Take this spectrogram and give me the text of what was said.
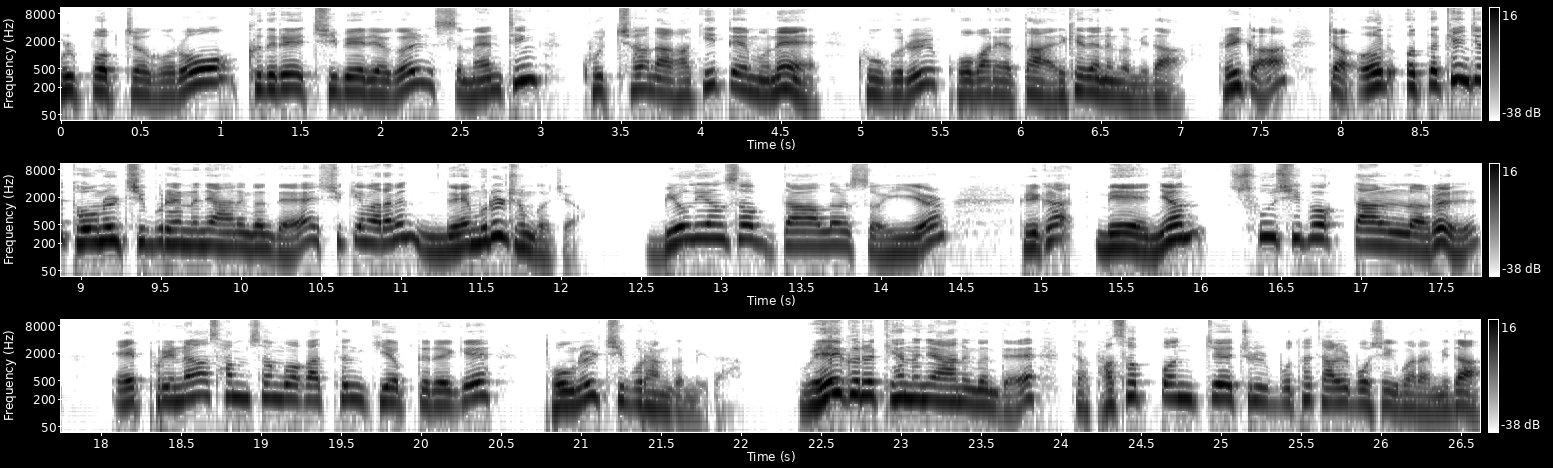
불법적으로 그들의 지배력을 cementing, 굳혀 나갔기 때문에 구글을 고발했다. 이렇게 되는 겁니다. 그러니까, 자, 어, 어떻게 이제 돈을 지불했느냐 하는 건데, 쉽게 말하면 뇌물을 준 거죠. billions of dollars a year. 그러니까 매년 수십억 달러를 애플이나 삼성과 같은 기업들에게 돈을 지불한 겁니다. 왜 그렇게 했느냐 하는 건데, 자, 다섯 번째 줄부터 잘 보시기 바랍니다.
